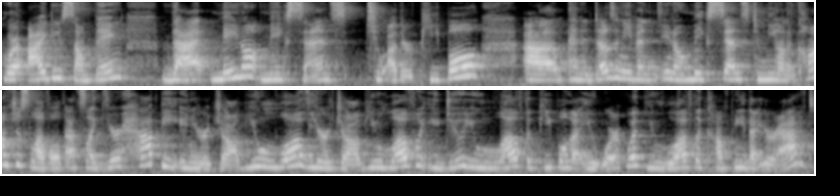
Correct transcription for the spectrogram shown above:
where I do something that may not make sense to other people um, and it doesn't even you know make sense to me on a conscious level. That's like you're happy in your job. You love your job. You love what you do. You love the people that you work with. You love the company that you're at.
